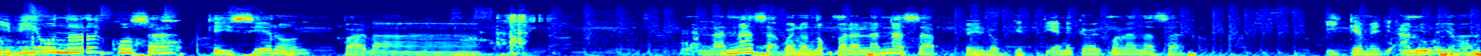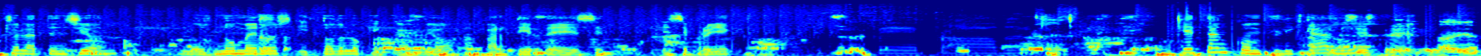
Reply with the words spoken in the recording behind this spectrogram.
Y vi una cosa que hicieron para la NASA. Bueno, no para la NASA, pero que tiene que ver con la NASA. Y que me- a mí me llamó mucho la atención los números y todo lo que cambió a partir de ese, ese proyecto. ¿Qué tan complicado? Ah, ya.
